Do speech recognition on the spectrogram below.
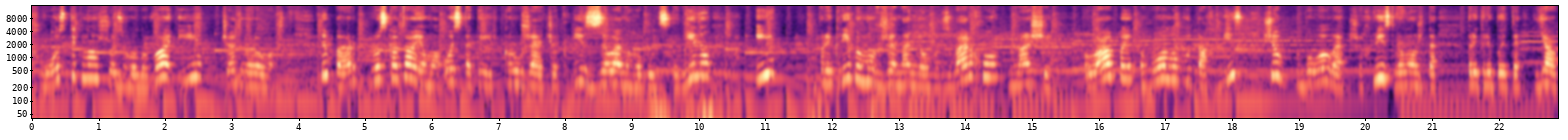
хвостик наш, ось голова і четверо лап. Тепер розкатаємо ось такий кружечок із зеленого пластиліну і прикріпимо вже на нього зверху наші лапи, голову та хвіст, щоб було легше. Хвіст ви можете прикріпити як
